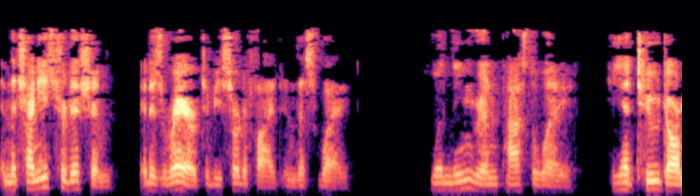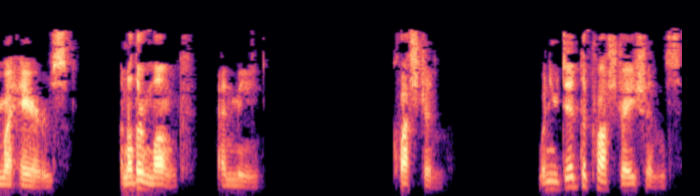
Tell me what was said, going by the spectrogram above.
In the Chinese tradition, it is rare to be certified in this way. When Ling Yuan passed away, he had two Dharma heirs, another monk and me. Question. When you did the prostrations,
